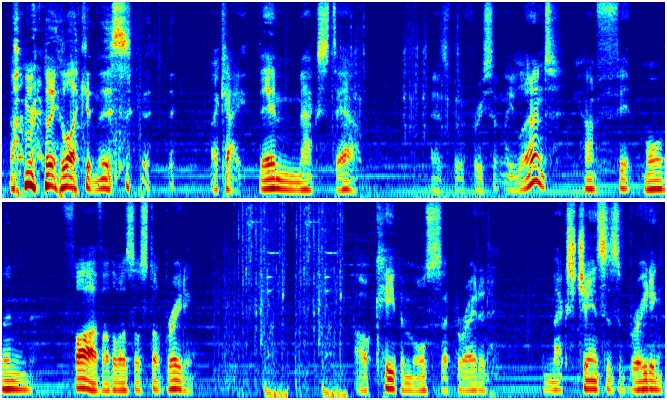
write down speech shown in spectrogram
I'm really liking this. okay, they're maxed out. As we've recently learned, can't fit more than five, otherwise I'll stop breeding. I'll keep them all separated. Max chances of breeding.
